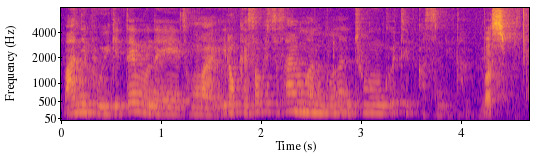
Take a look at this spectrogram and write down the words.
많이 보이기 때문에 정말 이렇게 서비스 사용하는 거는 좋은 꿀팁 같습니다. 맞습니다.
